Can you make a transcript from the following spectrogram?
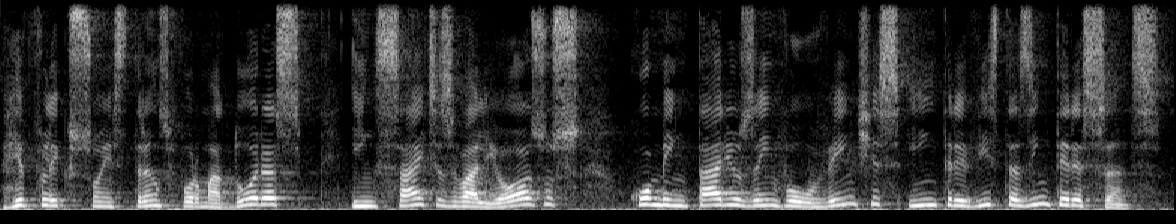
reflexões transformadoras, insights valiosos, comentários envolventes e entrevistas interessantes.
